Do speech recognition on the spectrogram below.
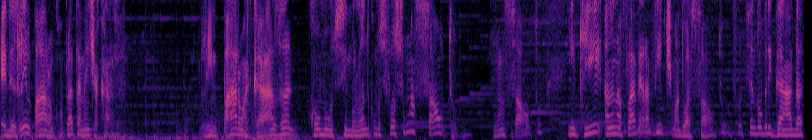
Eles limparam completamente a casa. Limparam a casa como simulando como se fosse um assalto. Um assalto em que a Ana Flávia era vítima do assalto, sendo obrigada.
